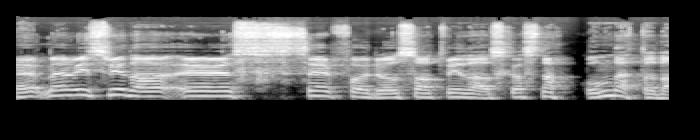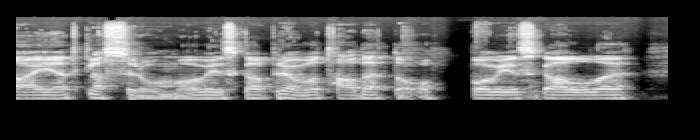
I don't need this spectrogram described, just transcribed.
Eh, men hvis vi da eh, ser for oss at vi da skal snakke om dette da i et klasserom, og vi skal prøve å ta dette opp, og vi skal eh,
